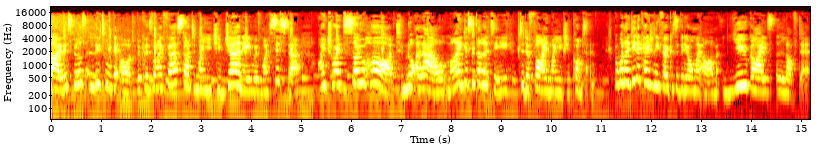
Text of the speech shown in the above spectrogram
Lie, this feels a little bit odd because when I first started my YouTube journey with my sister, I tried so hard to not allow my disability to define my YouTube content. But when I did occasionally focus a video on my arm, you guys loved it.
